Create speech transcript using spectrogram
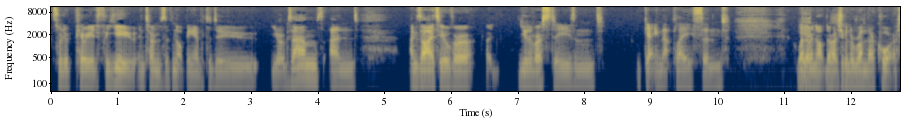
sort of period for you in terms of not being able to do your exams and anxiety over uh, universities and getting that place and whether Yeah. or not they're actually going to run their course.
